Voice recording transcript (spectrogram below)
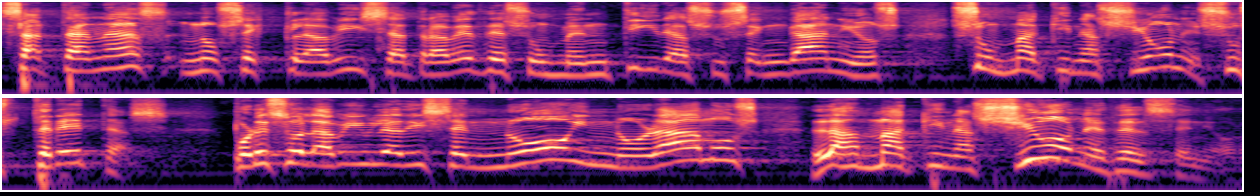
Satanás nos esclaviza a través de sus mentiras, sus engaños, sus maquinaciones, sus tretas. Por eso la Biblia dice, no ignoramos las maquinaciones del Señor.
